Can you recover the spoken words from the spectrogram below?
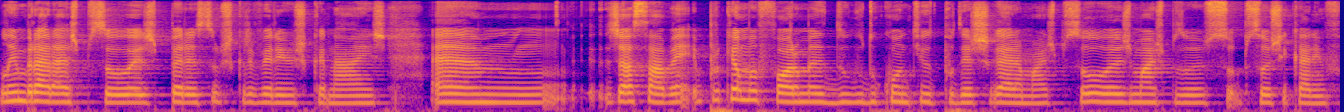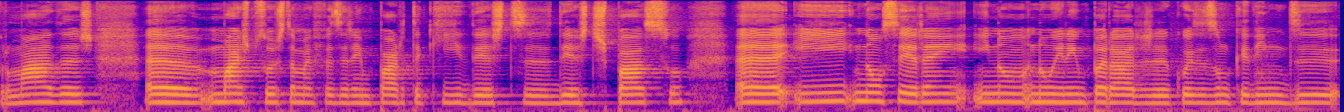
lembrar às pessoas para subscreverem os canais, um, já sabem, porque é uma forma do, do conteúdo poder chegar a mais pessoas, mais pessoas, pessoas ficarem informadas, uh, mais pessoas também fazerem parte aqui deste, deste espaço uh, e não serem e não, não irem parar coisas um bocadinho de.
